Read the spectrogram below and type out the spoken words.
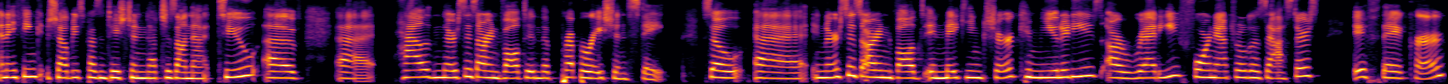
and I think Shelby's presentation touches on that too. Of uh, how nurses are involved in the preparation state. So, uh, nurses are involved in making sure communities are ready for natural disasters if they occur.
